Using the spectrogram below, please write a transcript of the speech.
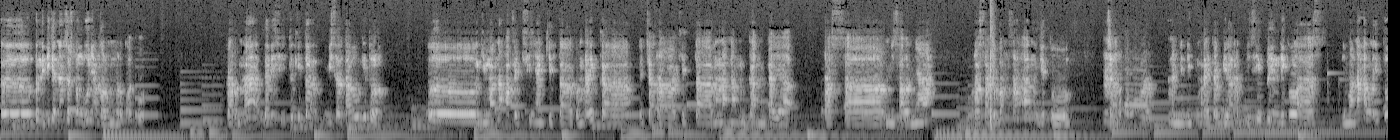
Eh, pendidikan yang sesungguhnya kalau menurut aku. Karena dari situ kita bisa tahu gitu loh. eh, gimana afeksinya kita ke mereka, cara kita menanamkan kayak rasa misalnya rasa kebangsaan gitu, cara mendidik mereka biar disiplin di kelas. Di mana hal itu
